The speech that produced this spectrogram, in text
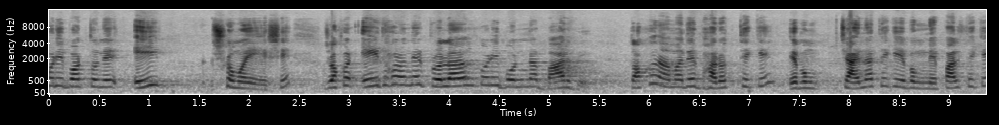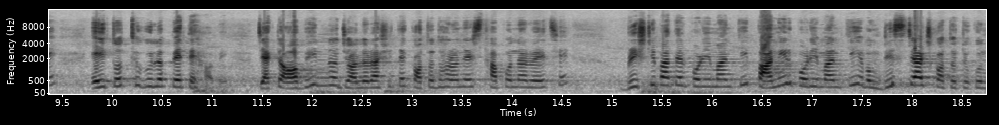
পরিবর্তনের এই সময়ে এসে যখন এই ধরনের প্রলয়ঙ্করী বন্যা বাড়বে, তখন আমাদের ভারত থেকে এবং চায়না থেকে এবং নেপাল থেকে এই তথ্যগুলো পেতে হবে যে একটা অভিন্ন জলরাশিতে কত ধরনের স্থাপনা রয়েছে, বৃষ্টিপাতের পরিমাণ কি, পানির পরিমাণ কি এবং ডিসচার্জ কতটুকুন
